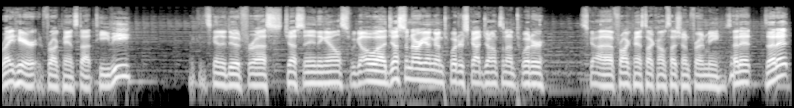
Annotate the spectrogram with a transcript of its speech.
right here at frogpants.tv i think it's going to do it for us. Justin anything else? We go uh, justin r young on twitter scott johnson on twitter Scott, uh, frogpants.com slash unfriend me. Is that it? Is that it?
